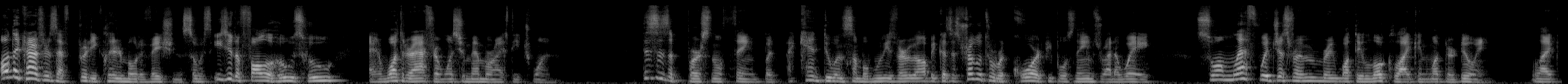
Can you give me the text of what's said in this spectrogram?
All the characters have pretty clear motivations, so it's easy to follow who's who and what they're after once you memorized each one. This is a personal thing, but I can't do ensemble movies very well because I struggle to record people's names right away, so I'm left with just remembering what they look like and what they're doing. Like,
